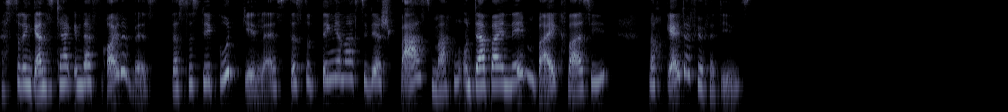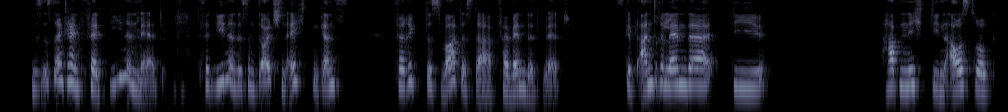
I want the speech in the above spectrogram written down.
dass du den ganzen Tag in der Freude bist, dass es dir gut gehen lässt, dass du Dinge machst, die dir Spaß machen und dabei nebenbei quasi noch Geld dafür verdienst. Und es ist dann kein Verdienen mehr. Verdienen ist im Deutschen echt ein ganz verrücktes Wort, das da verwendet wird. Es gibt andere Länder, die haben nicht den Ausdruck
